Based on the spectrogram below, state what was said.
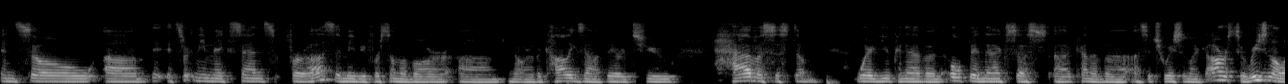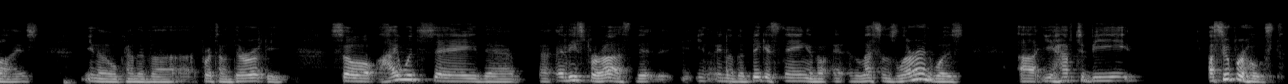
And so um, it, it, certainly makes sense for us and maybe for some of our, um, you know, our other colleagues out there to have a system where you can have an open access uh, kind of a, a, situation like ours to regionalize, you know, kind of a proton therapy. So I would say that uh, at least for us, the you know, you know the biggest thing and the lessons learned was uh, you have to be a super host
